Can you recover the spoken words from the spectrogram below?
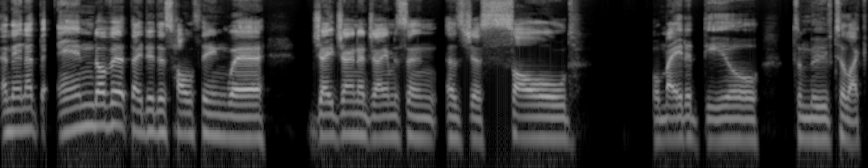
and then at the end of it, they did this whole thing where J. Jonah Jameson has just sold or made a deal to move to like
